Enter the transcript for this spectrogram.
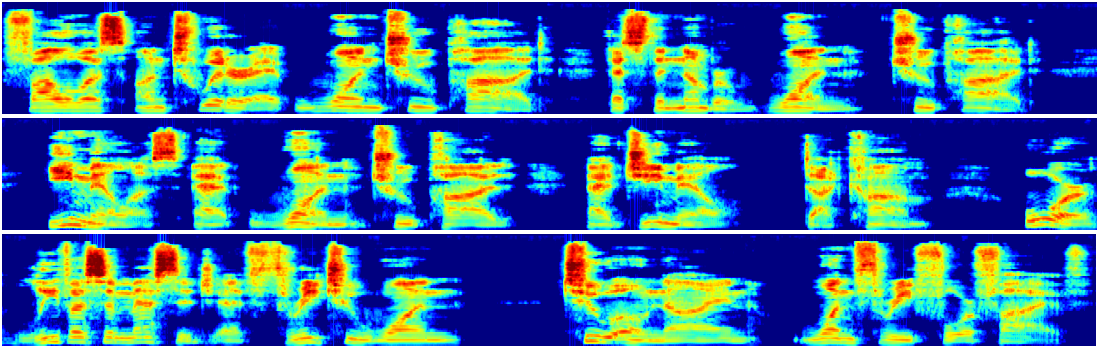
Follow us on Twitter at One True Pod. That's the number One True Pod. Email us at One True Pod at gmail.com or leave us a message at 321 209 1345.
